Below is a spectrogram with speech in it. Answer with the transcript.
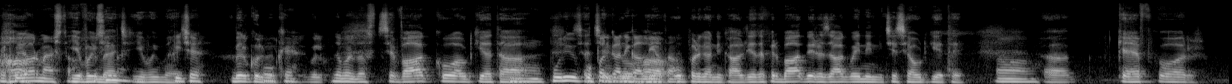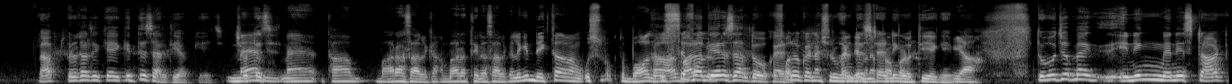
ہاں اور میچ تھا۔ یہ وہی میچ یہ وہی میچ پیچھے۔ بالکل بالکل زبردست۔ سہواگ کو آؤٹ کیا تھا۔ پوری اوپر کا نکال دیا تھا۔ اوپر کا نکال دیا تھا۔ پھر بعد میں رزاق بھائی نے نیچے سے آؤٹ کیے تھے۔ کیف کو اور آپ میرے خیال سے کیا کتنے سال تھی آپ کی ایج میں میں تھا بارہ سال کا بارہ تیرہ سال کا لیکن دیکھتا تھا اس وقت تو بہت بارہ تیرہ سال تو فالو کرنا شروع کر انڈرسٹینڈنگ ہوتی ہے گیم تو وہ جب میں اننگ میں نے اسٹارٹ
